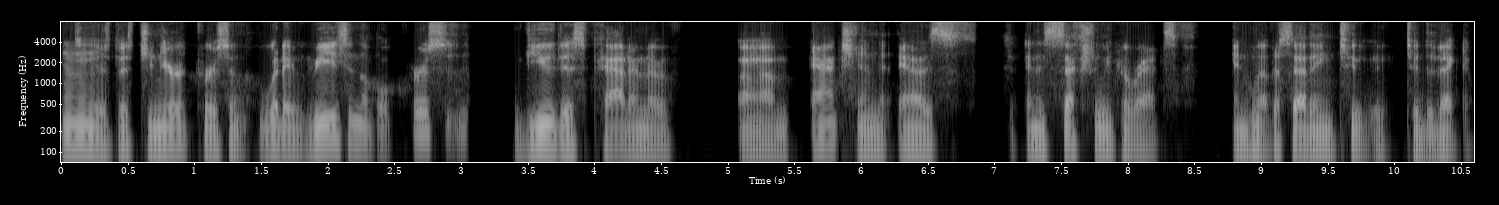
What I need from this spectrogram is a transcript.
So Mm, there's this generic person. Would a reasonable person view this pattern of um, action as and as sexually harassed and upsetting to to the victim?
